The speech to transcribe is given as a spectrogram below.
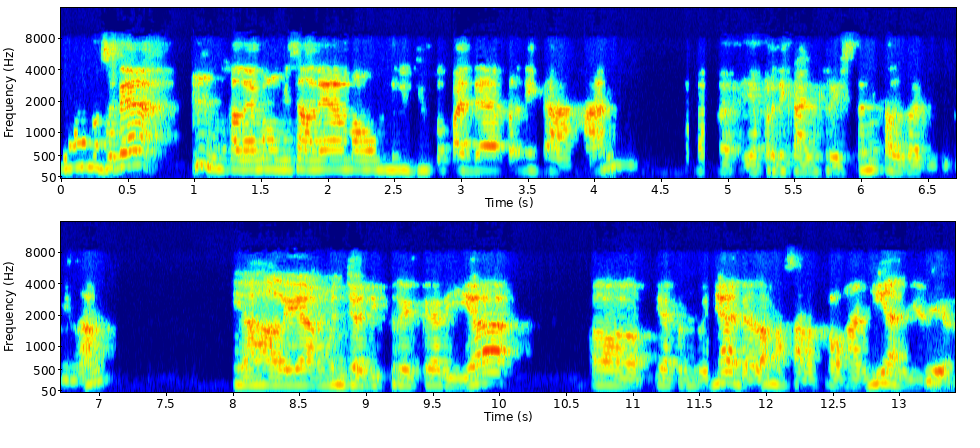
ya maksudnya kalau emang misalnya mau menuju kepada pernikahan eh, ya pernikahan Kristen kalau tadi dibilang ya hal yang menjadi kriteria uh, ya tentunya adalah masalah kerohanian ya. Yeah.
